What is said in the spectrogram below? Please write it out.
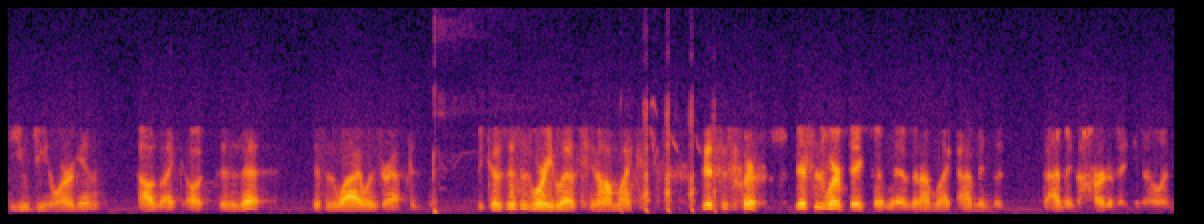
Eugene, Oregon, I was like, "Oh, this is it." This is why I was drafted because this is where he lived. You know, I'm like, this is where this is where Bigfoot lives, and I'm like, I'm in the I'm in the heart of it. You know, and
